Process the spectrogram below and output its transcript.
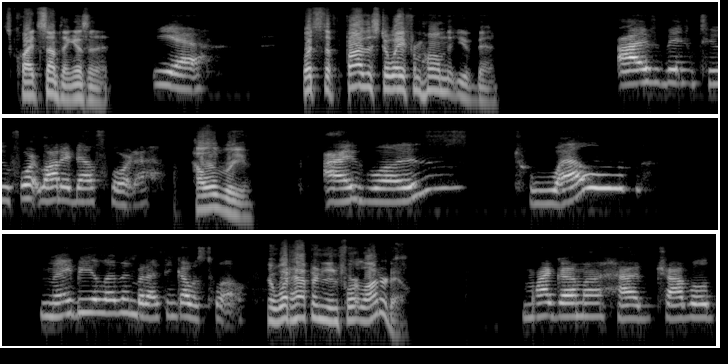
It's quite something, isn't it? Yeah. What's the farthest away from home that you've been? I've been to Fort Lauderdale, Florida. How old were you? I was 12, maybe 11, but I think I was 12. And what happened in Fort Lauderdale? My grandma had traveled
